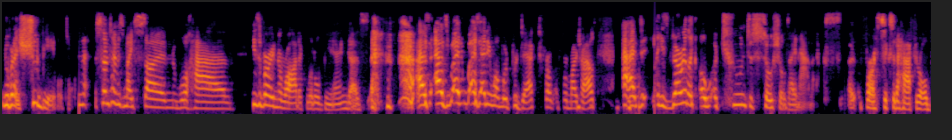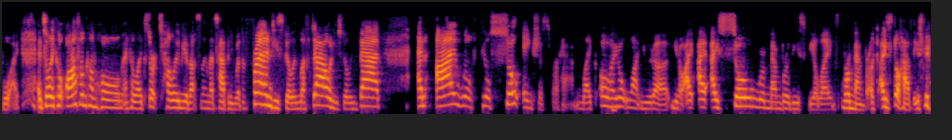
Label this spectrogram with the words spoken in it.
no, but I should be able to. And sometimes my son will have he's a very neurotic little being as as as as anyone would predict from from my child and he's very like oh, attuned to social dynamics uh, for a six and a half year old boy and so like he'll often come home and he'll like start telling me about something that's happening with a friend he's feeling left out he's feeling bad and I will feel so anxious for him. Like, oh, I don't want you to, you know, I, I, I so remember these feelings. Remember, like I still have these feelings.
